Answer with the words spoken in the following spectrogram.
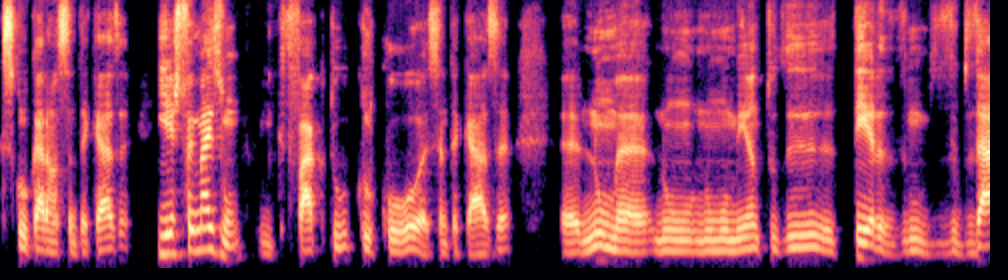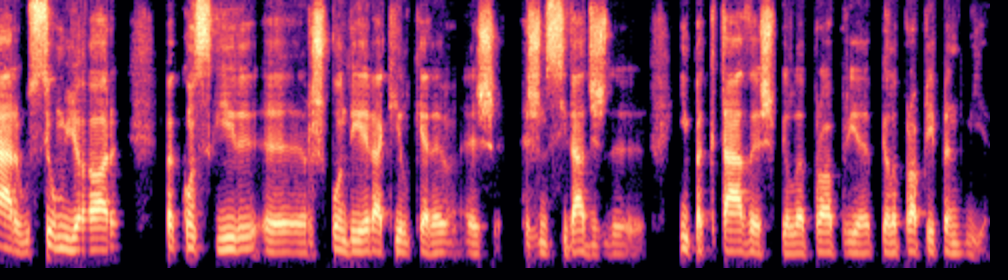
que se colocaram à Santa Casa e este foi mais um, e que de facto colocou a Santa Casa uh, numa, num, num, momento de ter, de, de, dar o seu melhor para conseguir uh, responder àquilo que eram as, as necessidades de, impactadas pela própria, pela própria pandemia.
